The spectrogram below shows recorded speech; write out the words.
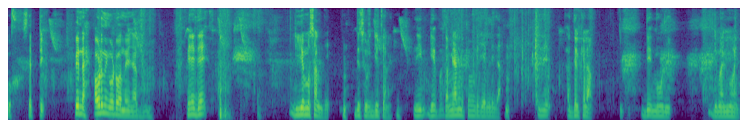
ഓ സെറ്റ് പിന്നെ അവിടെ നിന്ന് ഇങ്ങോട്ട് വന്നു കഴിഞ്ഞാൽ? പിന്നെ ഇത് ഡി എം എസ് ആണ് ഇത് ഇത് സുർജിത്താണ്. ഇത് തമിഴ്നാട് മുഖ്യമന്ത്രി ജയലളിത. ഇത് അബ്ദുൽ കലാം. ഇത് മോദി. ഇത് മൻമോഹൻ.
